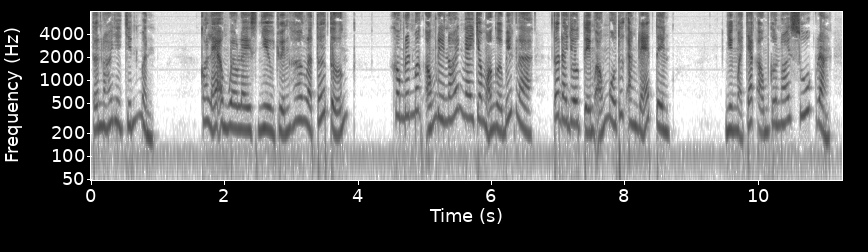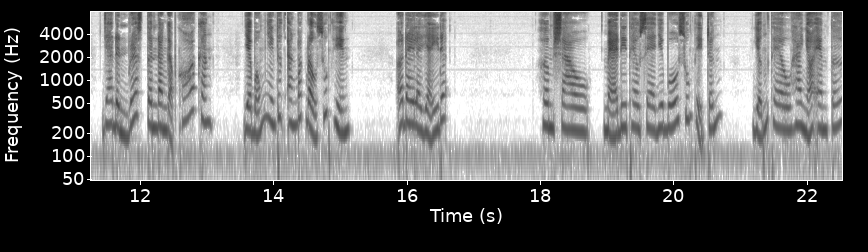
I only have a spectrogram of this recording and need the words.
tớ nói với chính mình. Có lẽ ông Wallace nhiều chuyện hơn là tớ tưởng. Không đến mức ổng đi nói ngay cho mọi người biết là tớ đã vô tiệm ổng mua thức ăn rẻ tiền. Nhưng mà chắc ổng cứ nói suốt rằng gia đình Preston đang gặp khó khăn và bỗng nhiên thức ăn bắt đầu xuất hiện. Ở đây là vậy đó. Hôm sau, mẹ đi theo xe với bố xuống thị trấn, dẫn theo hai nhỏ em tớ,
